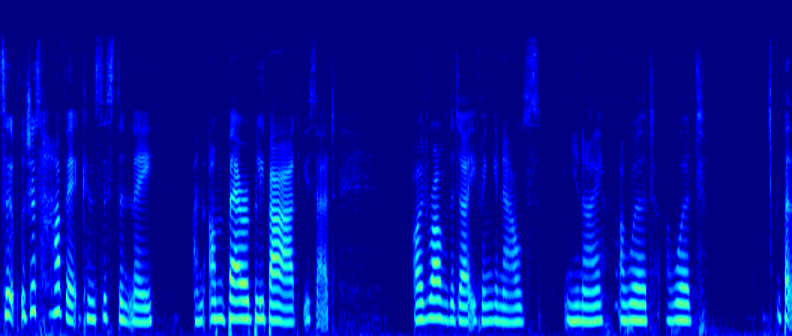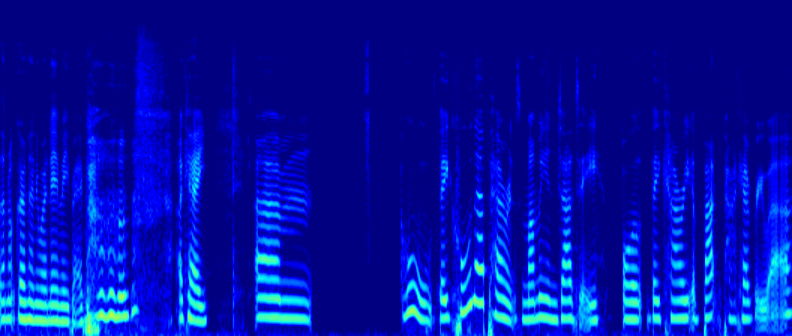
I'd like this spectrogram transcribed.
to just have it consistently and unbearably bad, you said. I'd rather the dirty fingernails, you know. I would, I would. But they're not going anywhere near me, babe. okay. Um Oh, they call their parents mummy and daddy, or they carry a backpack everywhere.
